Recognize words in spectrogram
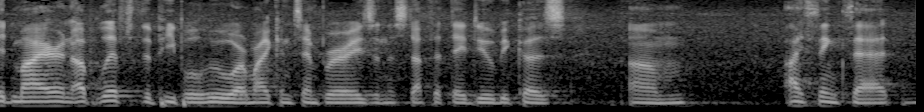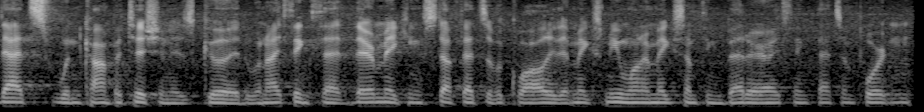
admire and uplift the people who are my contemporaries and the stuff that they do because um, I think that that's when competition is good. When I think that they're making stuff that's of a quality that makes me want to make something better, I think that's important.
